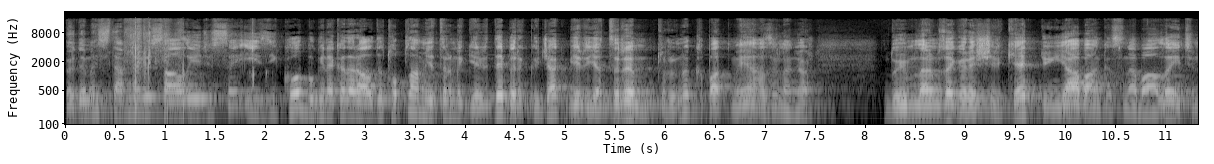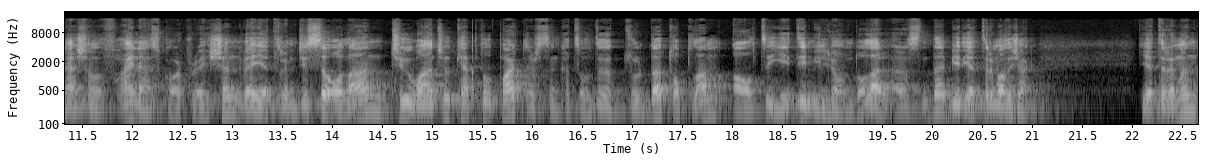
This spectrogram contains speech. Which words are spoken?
Ödeme sistemleri sağlayıcısı EasyCo bugüne kadar aldığı toplam yatırımı geride bırakacak bir yatırım turunu kapatmaya hazırlanıyor. Duyumlarımıza göre şirket Dünya Bankası'na bağlı International Finance Corporation ve yatırımcısı olan 212 Capital Partners'ın katıldığı turda toplam 6-7 milyon dolar arasında bir yatırım alacak. Yatırımın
